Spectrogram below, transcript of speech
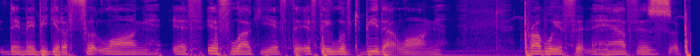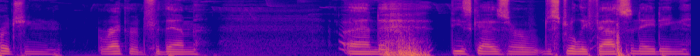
they maybe get a foot long if if lucky if the, if they live to be that long. Probably a foot and a half is approaching record for them. And uh, these guys are just really fascinating.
